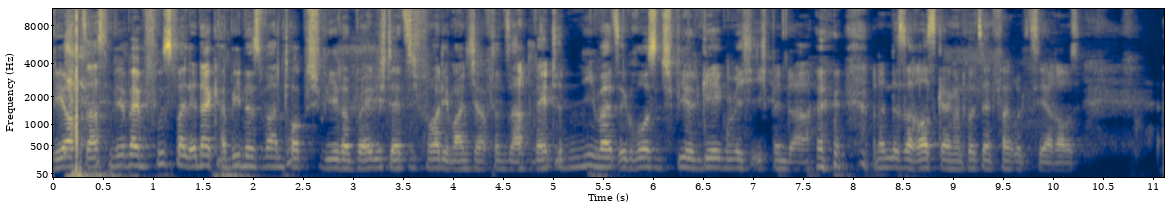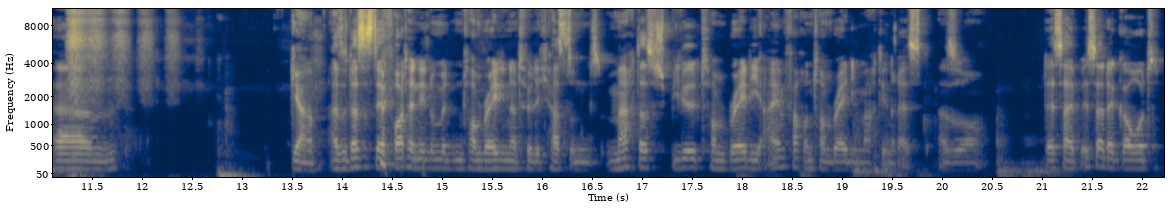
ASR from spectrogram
Wie oft saßen wir beim Fußball in der Kabine, es war ein Topspiel und Brady stellt sich vor die Mannschaft und sagt, wette niemals in großen Spielen gegen mich, ich bin da. Und dann ist er rausgegangen und holt seinen Fallrückzieher raus. Ähm, ja, also das ist der Vorteil, den du mit dem Tom Brady natürlich hast und macht das Spiel Tom Brady einfach und Tom Brady macht den Rest. Also deshalb ist er der Goat.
